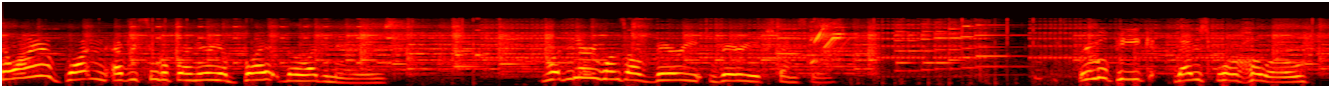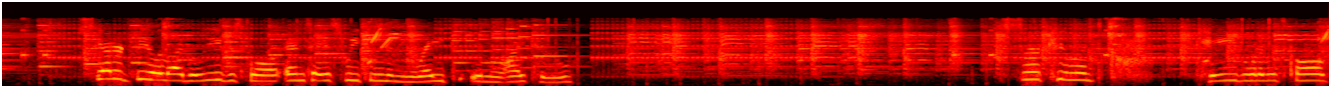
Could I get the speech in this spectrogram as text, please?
Now I have bought in every single friend area but the legendaries. Legendary ones are very, very expensive. Rainbow Peak, that is for Ho-Oh. Scattered Field, I believe, is for Entei, Suicune, and Rake in Raikou. Circulant Cave, whatever it's called,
